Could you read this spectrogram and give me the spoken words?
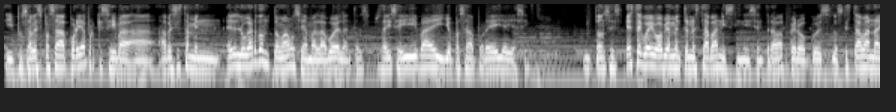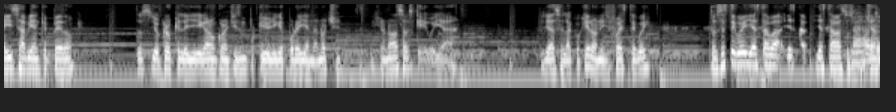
y pues a veces pasaba por ella porque se iba a, a veces también, el lugar donde tomamos se llama La Abuela, entonces pues ahí se iba y yo pasaba por ella y así. Entonces, este güey obviamente no estaba ni, ni se enteraba, pero pues los que estaban ahí sabían qué pedo. Entonces yo creo que le llegaron con el chisme porque yo llegué por ella en la noche. Dijeron, no, ¿sabes qué, güey? Ya, pues ya se la cogieron y fue este güey. Entonces este güey ya estaba, ya, esta- ya estaba sospechando.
